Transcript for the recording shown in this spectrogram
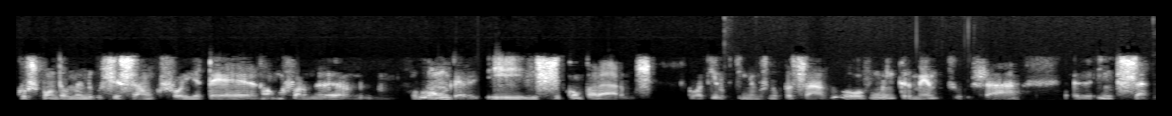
corresponde a uma negociação que foi até de alguma forma longa e se compararmos com aquilo que tínhamos no passado, houve um incremento já eh, interessante.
